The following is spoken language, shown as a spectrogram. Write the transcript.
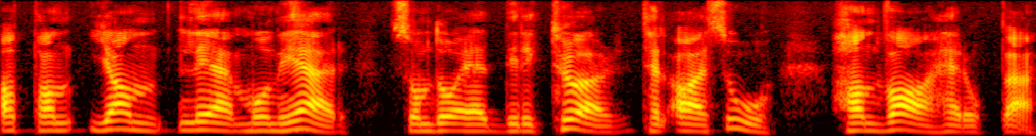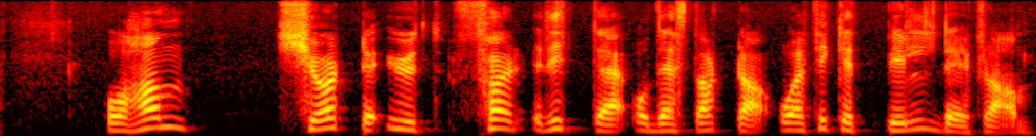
at han, Jan Le Monnier, som da er direktør til ASO, han var her oppe. Og han kjørte ut for rittet, og det starta. Og jeg fikk et bilde fra han.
